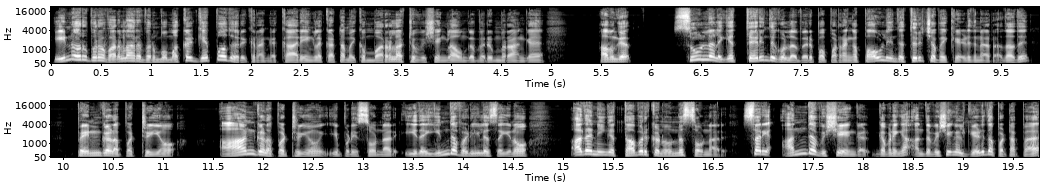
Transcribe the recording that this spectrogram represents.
இன்னொரு புறம் வரலாறு விரும்பும் மக்கள் எப்போதும் இருக்கிறாங்க. காரியங்களை கட்டமைக்கும் வரலாற்று விஷயங்களை அவங்க விரும்புறாங்க. அவங்க சூழ்நிலையை தெரிந்து கொள்ள விருப்பப்படுறாங்க. பவுல் இந்த திருச்சபைக்கு எழுதினார். அதாவது பெண்களை பற்றியும் ஆண்களை பற்றியும் இப்படி சொன்னார். இதை இந்த வழியில செய்யணும் அதை நீங்க தவிர்க்கணும்னு சொன்னார். சரி அந்த விஷயங்கள் கவனிங்க அந்த விஷயங்கள் எழுதப்பட்டப்ப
